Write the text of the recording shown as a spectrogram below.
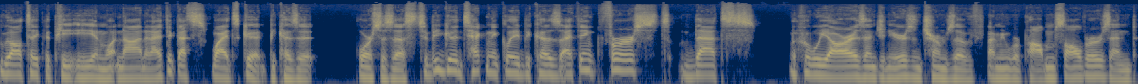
we all take the PE and whatnot, and I think that's why it's good because it forces us to be good technically because I think first that's who we are as engineers in terms of I mean we're problem solvers and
